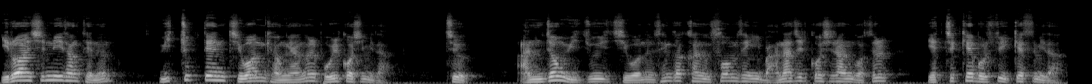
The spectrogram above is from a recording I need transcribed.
이러한 심리 상태는 위축된 지원 경향을 보일 것입니다. 즉, 안정 위주의 지원을 생각하는 수험생이 많아질 것이라는 것을 예측해 볼 수 있겠습니다.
